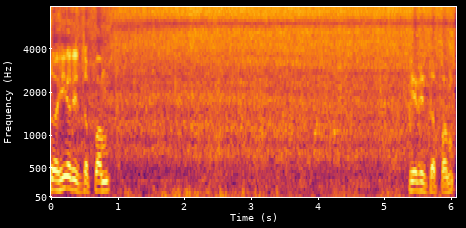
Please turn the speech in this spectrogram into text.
So here is the pump. Here is the pump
